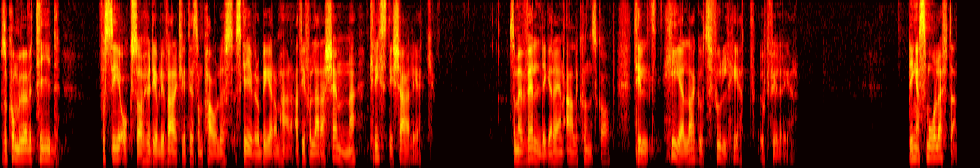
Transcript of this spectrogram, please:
Och så kommer vi över tid få se också hur det blir verkligt det som Paulus skriver och ber om här. Att vi får lära känna Kristi kärlek som är väldigare än all kunskap till hela Guds fullhet uppfyller er. Det är inga små löften.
